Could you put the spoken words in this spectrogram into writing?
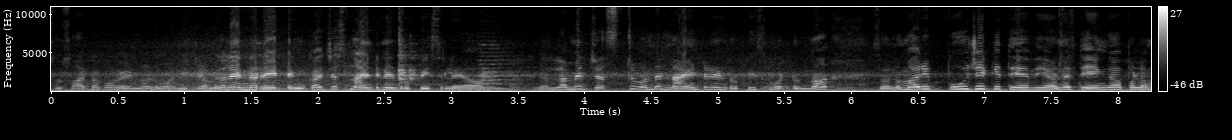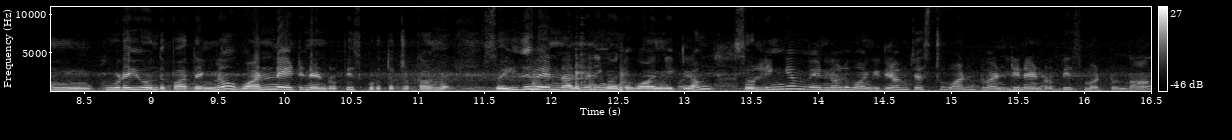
ஸோ சாய்பாபா வேணும்னாலும் வாங்கிக்கலாம். இதெல்லாம் என்ன ரேட்டுங்கக்கா ஜஸ்ட் நைன்டி நைன் ருபீஸ் இல்லையா? இதெல்லாமே ஜஸ்ட் வந்து நைன்டி நைன் ருபீஸ் மட்டும்தான். ஸோ அந்த மாதிரி பூஜைக்கு தேவையான தேங்காய் பழம் கூடையும் வந்து பார்த்தீங்கன்னா ஒன் எயிட்டி நைன் ருபீஸ் கொடுத்துட்ருக்காங்க ஸோ இது வேணுனாலுமே நீங்கள் வந்து வாங்கிக்கலாம். ஸோ லிங்கம் வேணாலும் வாங்கிக்கலாம். Just one twenty nine rupees மட்டும்தான்.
